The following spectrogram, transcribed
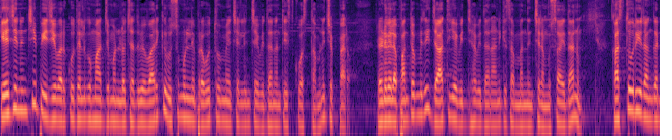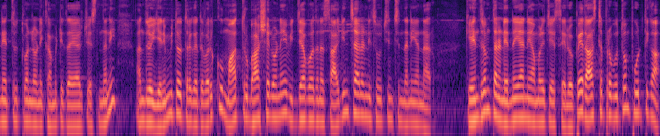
కేజీ నుంచి పీజీ వరకు తెలుగు మాధ్యమంలో చదివే వారికి రుసుముల్ని ప్రభుత్వమే చెల్లించే విధానం తీసుకువస్తామని చెప్పారు. రెండు వేల పంతొమ్మిది జాతీయ విద్యా విధానానికి సంబంధించిన ముసాయిదాను కస్తూరి రంగ నేతృత్వంలోని కమిటీ తయారు చేసిందని అందులో ఎనిమిదో తరగతి వరకు మాతృభాషలోనే విద్యాబోధన సాగించాలని సూచించిందని అన్నారు. కేంద్రం తన నిర్ణయాన్ని అమలు చేసేలోపే రాష్ట్ర ప్రభుత్వం పూర్తిగా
